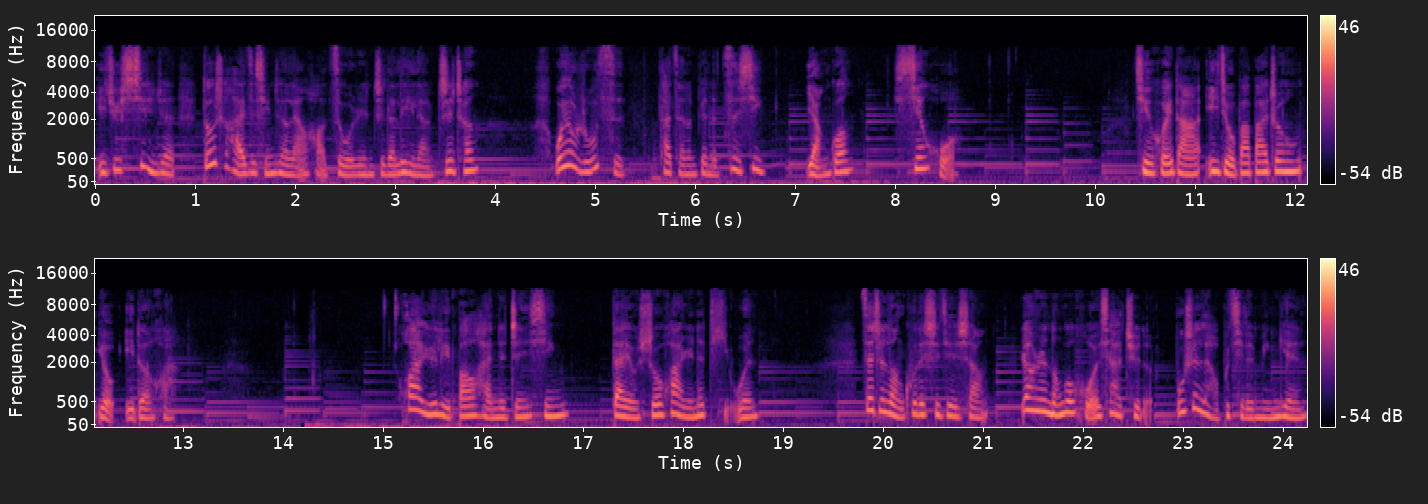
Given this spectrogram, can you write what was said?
一句信任，都是孩子形成良好自我认知的力量支撑。唯有如此，他才能变得自信、阳光、鲜活。请回答：一九八八中有一段话，话语里包含着真心，带有说话人的体温。在这冷酷的世界上，让人能够活下去的，不是了不起的名言，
